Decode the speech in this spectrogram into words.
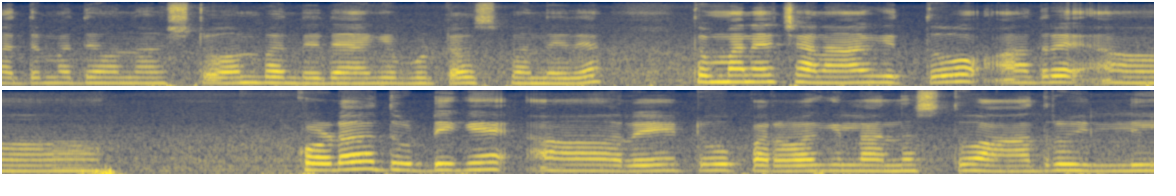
ಮಧ್ಯೆ ಮಧ್ಯೆ ಒಂದೊಂದು ಸ್ಟೋನ್ ಬಂದಿದೆ, ಹಾಗೆ ಬುಟ್ಟೋಸ್ ಬಂದಿದೆ. ತುಂಬಾ ಚೆನ್ನಾಗಿತ್ತು. ಆದರೆ ಕೊಡೋ ದುಡ್ಡಿಗೆ ರೇಟು ಪರವಾಗಿಲ್ಲ ಅನ್ನಿಸ್ತು. ಆದರೂ ಇಲ್ಲಿ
